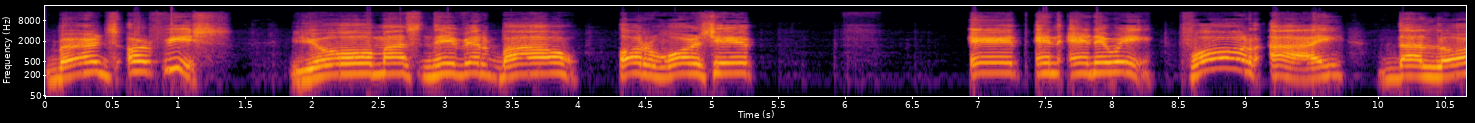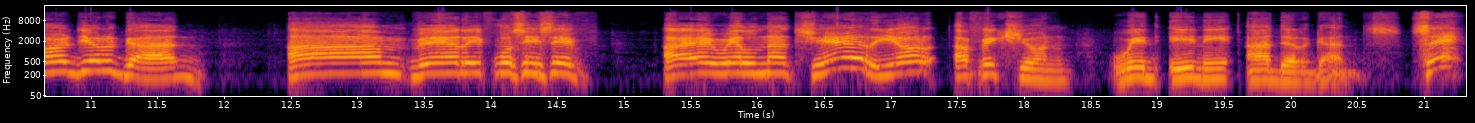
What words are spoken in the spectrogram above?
birds, or fish. You must never bow or worship it in any way. For I, the Lord your God, am very possessive. I will not share your affection with any other gods. See?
